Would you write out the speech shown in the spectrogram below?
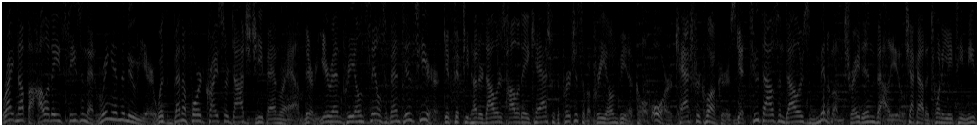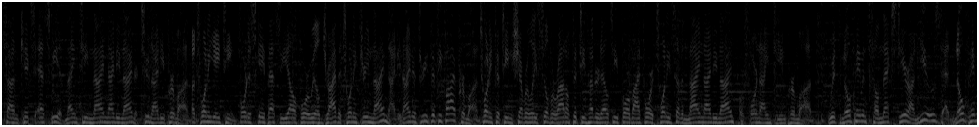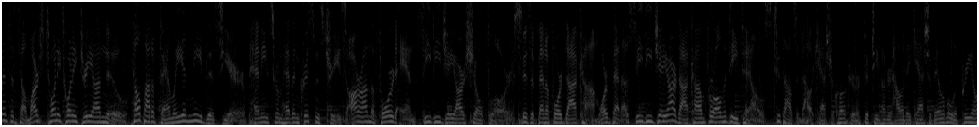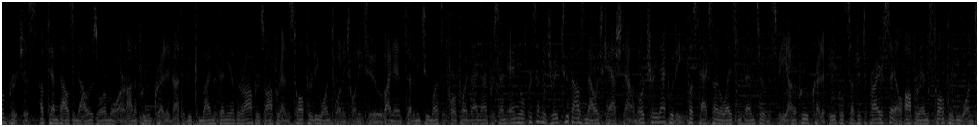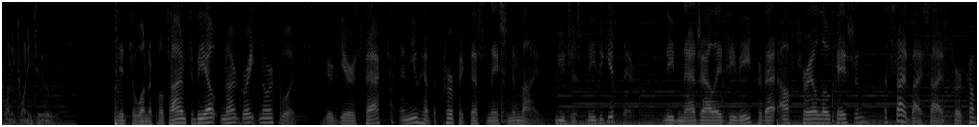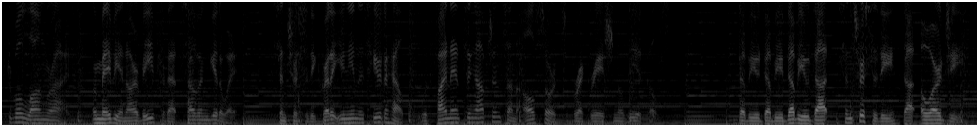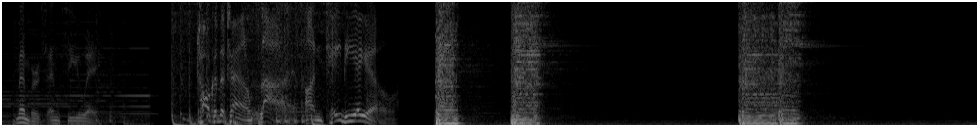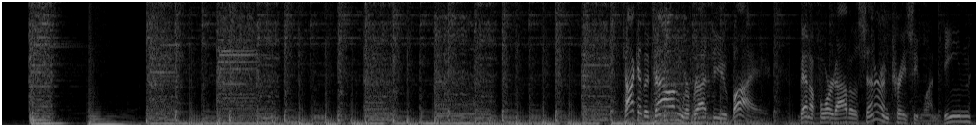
Brighten up the holiday season and ring in the new year with Benaford Chrysler Dodge Jeep and Ram. Their year-end pre-owned sales event is here. Get $1,500 holiday cash with the purchase of a pre-owned vehicle. Or cash for clunkers. Get $2,000 minimum trade-in value. Check out a 2018 Nissan Kicks SV at 19,999 or 290 per month. A 2018 Ford Escape SEL four-wheel drive at $23,999 or 355 per month. 2015 Chevrolet Silverado 1500 LT 4x4 $27,999 or 419 per month. With no payments till next year on used and no payments until March 2023 on new. Help out a family in need this year. Pennies from Heaven Christmas trees are on the Ford and CDJR show floors. Visit Benaford.com or BenaCDJR.com for all the details. $2,000 cash for clunker, $1,500 holiday cash available with pre-owned purchase of $10,000 or more on approved credit, not to be combined with any other offers. Offer ends 12/31/2022. Finance 72 months at 4.99% annual percentage rate, $2,000 cash down or trade equity plus tax title license and service fee on approved credit. Vehicle subject to prior sale. Offer ends 12/31/2022. It's a wonderful time to be out in our great North Woods. Your gear is packed, and you have the perfect destination in mind. You just need to get there. Need an agile ATV for that off trail location? A side by side for a comfortable long ride? Or maybe an RV for that southern getaway? Centricity Credit Union is here to help with financing options on all sorts of recreational vehicles. www.centricity.org. Members NCUA. Talk of the Town live on KDAL. Talk of the Town, we're brought to you by Benna Ford Auto Center and Tracy Lundeen.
